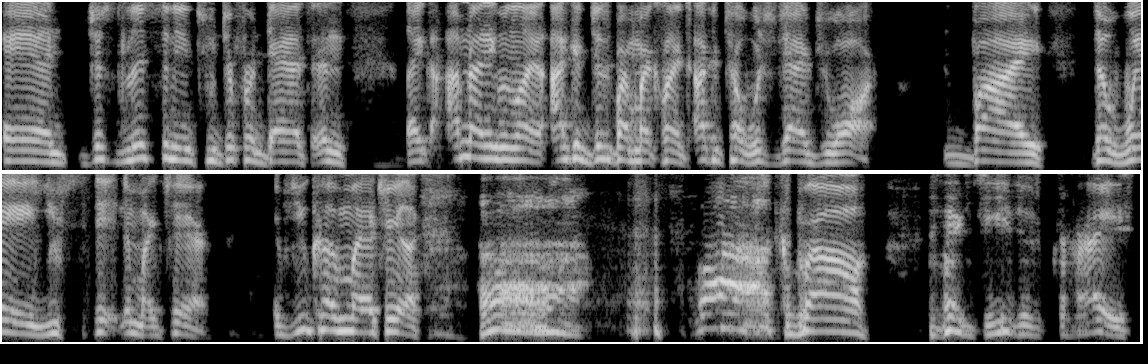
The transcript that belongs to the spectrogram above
and just listening to different dads and like i'm not even lying. I could just by my clients i could tell which dad you are by the way you sit in my chair. If you come in my chair like oh fuck bro. Like jesus christ.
